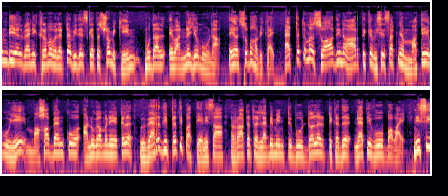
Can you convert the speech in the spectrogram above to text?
උන්ඩියල් වැනි ක්‍රමවලට විදෙස්ගත ශ්‍රමිකින් මුදල් එවන්න යොමුණා. එය ස්වභාවිකයි. ඇත්තටම ස්වාධීන ආර්ථික විශේෂඥ මතය වූයේ මහබැංකුව අනුගමනය කළ වැරදි ප්‍රතිපත්තිය නිසා රටට ලැබෙමින් තිබූ ඩොලර් ටිකද නැති වූ බවයි. නිසි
